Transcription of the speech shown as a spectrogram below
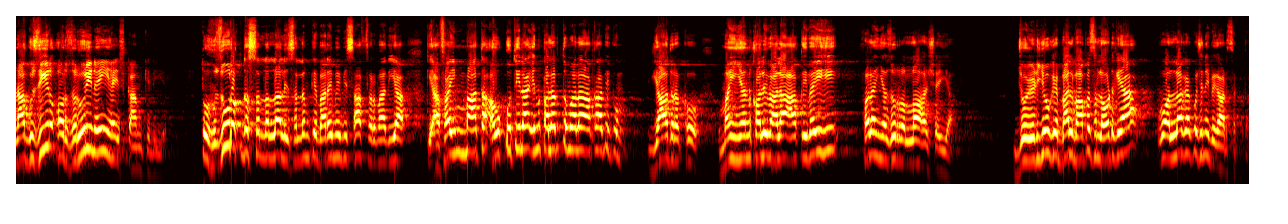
ناگزیر اور ضروری نہیں ہے اس کام کے لیے۔ تو حضور اقدس صلی اللہ علیہ وسلم کے بارے میں بھی صاف فرما دیا کہ افیم بات اوقلا ان قلب تم عقابکم؟ یاد رکھو میں قلب اعلیٰ عاقب ہی فلاں یزر اللہ شیا جو ایڑیوں کے بل واپس لوٹ گیا، وہ اللہ کا کچھ نہیں بگاڑ سکتا۔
